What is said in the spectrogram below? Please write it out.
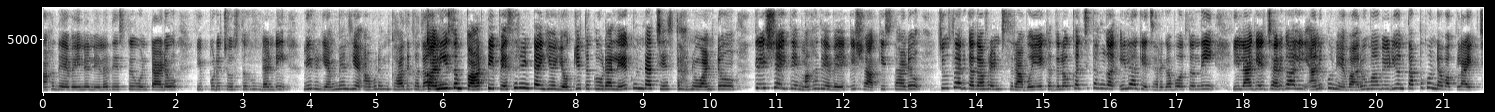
మహదేవయ్యను నిలదీస్తూ ఉంటాడు. ఇప్పుడు చూస్తూ ఉండండి మీరు ఎమ్మెల్యే అవడం కాదు కదా. కనీసం పార్టీ ప్రెసిడెంట్ అయ్యే యోగ్యత కూడా లేకుండా చేస్తాను అంటూ క్రిష్ అయితే మహదేవయ్యకి షాక్ ఇస్తాడు. చూశారు కదా ఫ్రెండ్స్ రాబోయే కథలో ఖచ్చితంగా ఇలాగే జరగబోతుంది. ఇలాగే జరగాలి అనుకునేవారు మా వీడియోని తప్పకుండా ఒక లైక్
